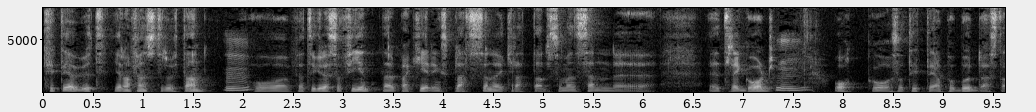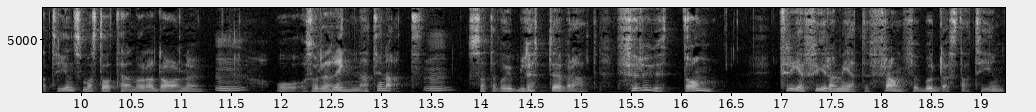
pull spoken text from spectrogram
tittar jag ut genom fönsterrutan. Och för jag tycker det är så fint när parkeringsplatsen är krattad som en sen eh, eh, trädgård. Och, och så tittar jag på Buddha-statyn som har stått här några dagar nu. Och, och så har det regnat i natt. Så att det var ju blött överallt. Förutom 3-4 meter framför Buddha-statyn.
